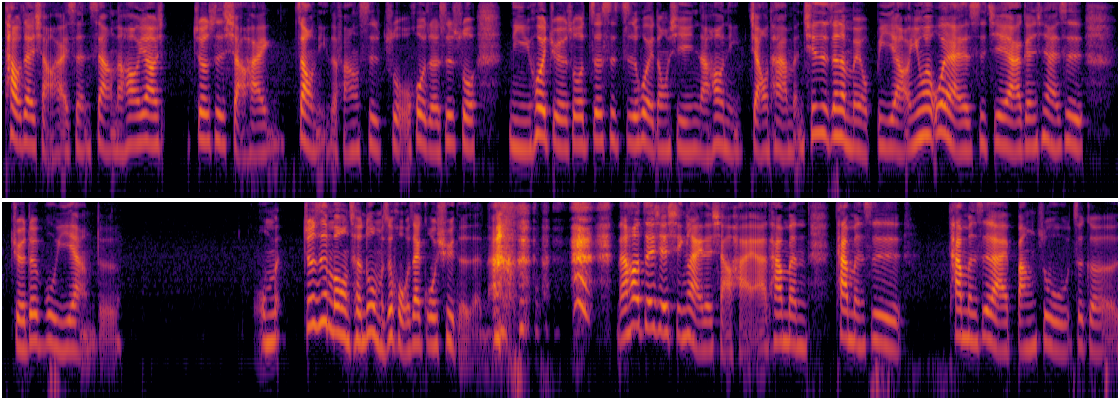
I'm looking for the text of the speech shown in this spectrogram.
套在小孩身上，然后要。就是小孩照你的方式做，或者是说你会觉得说这是智慧东西，然后你教他们，其实真的没有必要，因为未来的世界啊，跟现在是绝对不一样的。我们就是某种程度，我们是活在过去的人啊。然后这些新来的小孩啊，他们他们是他们是来帮助这个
